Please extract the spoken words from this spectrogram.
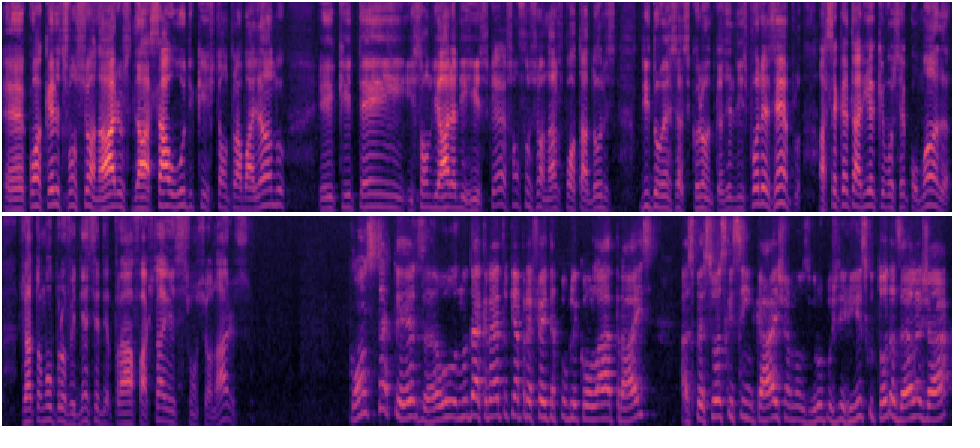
é, com aqueles funcionários da saúde que estão trabalhando e que tem, e são de área de risco, é, são funcionários portadores de doenças crônicas. Ele diz, por exemplo, a secretaria que você comanda já tomou providência para afastar esses funcionários? Com certeza. O, no decreto que a prefeita publicou lá atrás, as pessoas que se encaixam nos grupos de risco, todas elas já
